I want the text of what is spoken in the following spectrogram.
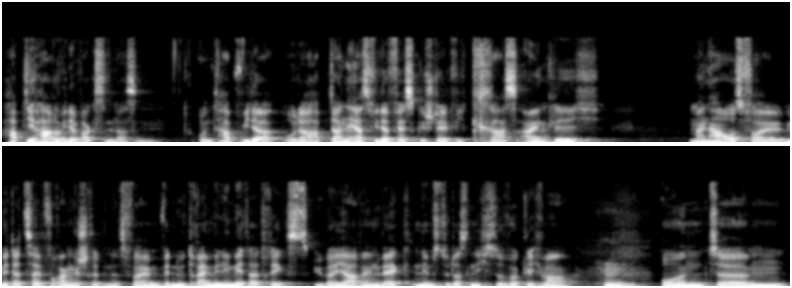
habe die Haare wieder wachsen lassen und habe wieder oder habe dann erst wieder festgestellt, wie krass eigentlich mein Haarausfall mit der Zeit vorangeschritten ist, weil wenn du drei Millimeter trägst über Jahre hinweg, nimmst du das nicht so wirklich wahr. Und ähm,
